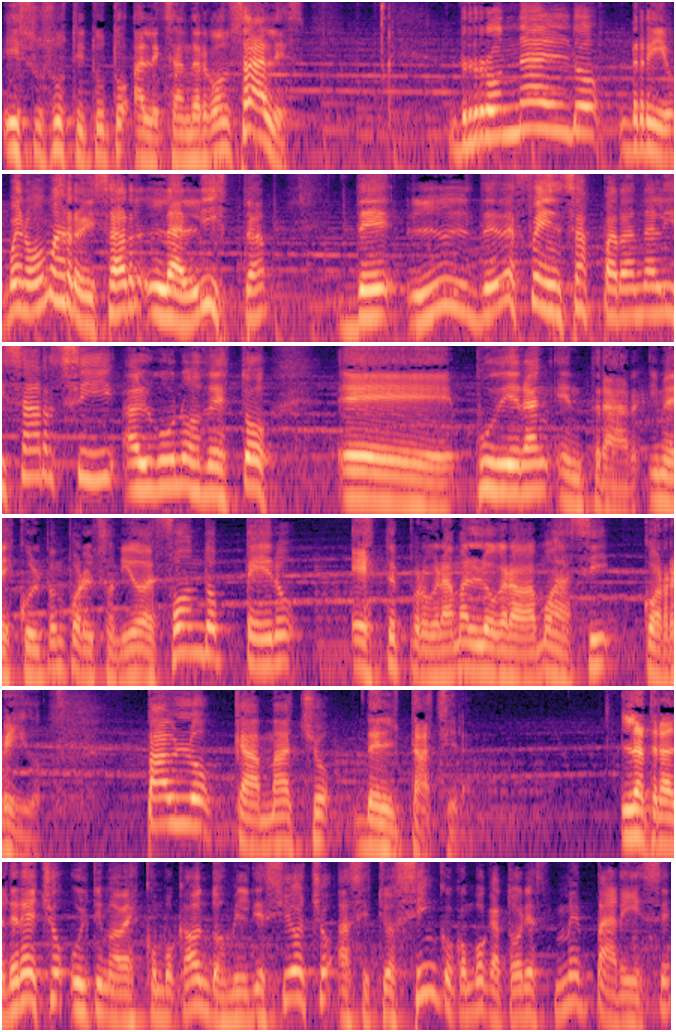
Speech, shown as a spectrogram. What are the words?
y su sustituto Alexander González. Ronaldo Río. Bueno, vamos a revisar la lista de, defensas para analizar si algunos de estos eh, pudieran entrar. Y me disculpen por el sonido de fondo, pero este programa lo grabamos así corrido. Pablo Camacho del Táchira. Lateral derecho, última vez convocado en 2018, asistió a cinco convocatorias, me parece,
